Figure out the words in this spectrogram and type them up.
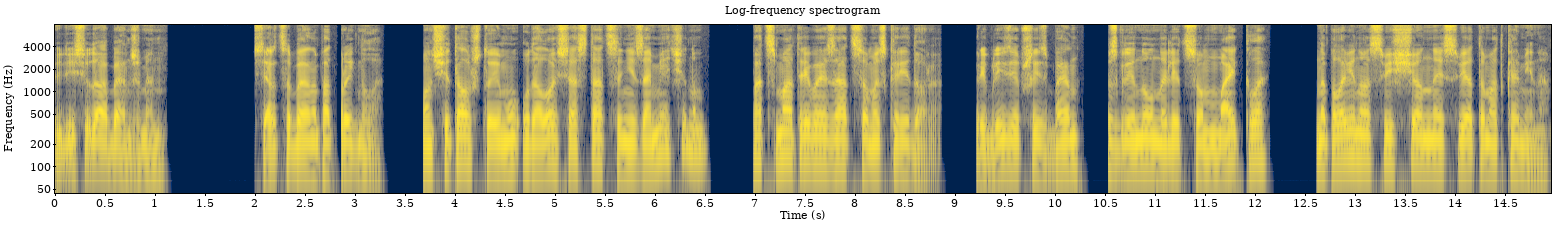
«Иди сюда, Бенджамин». Сердце Бена подпрыгнуло. Он считал, что ему удалось остаться незамеченным, подсматривая за отцом из коридора. Приблизившись, Бен взглянул на лицо Майкла, наполовину освещенное светом от камина.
